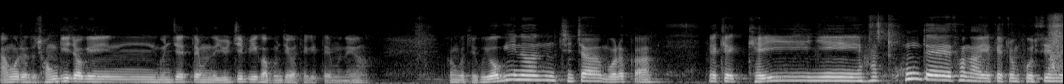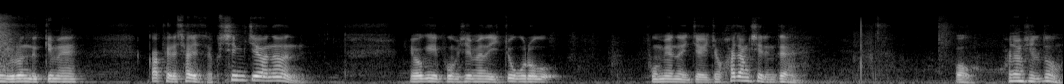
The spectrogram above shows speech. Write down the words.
아무래도 정기적인 문제 때문에 유지비가 문제가 되기 때문에요 그런 것도 있고. 여기는 진짜 뭐랄까 이렇게 개인이 하- 홍대에서나 이렇게 좀 볼 수 있는 이런 느낌의 카페를 찾으셨어요. 심지어는 여기 보시면 이쪽으로 보면은 이제 이쪽 화장실인데 어 화장실도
